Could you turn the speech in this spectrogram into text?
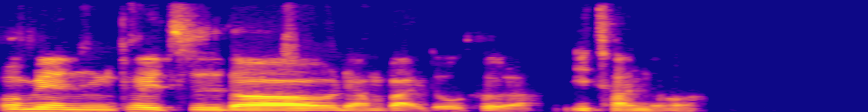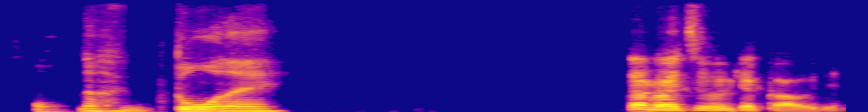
后面可以吃到两百多克啦，一餐的话，哦，那很多呢。蛋白质会比较高一点。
